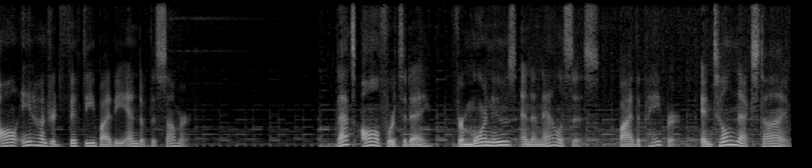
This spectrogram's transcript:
all 850 by the end of the summer. That's all for today. For more news and analysis, buy the paper. Until next time.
